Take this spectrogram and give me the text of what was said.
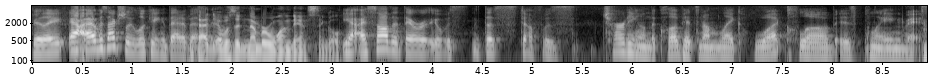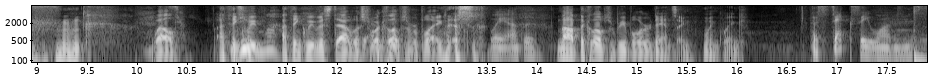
Really? Yeah, I was actually looking at that event. That it was a number one dance single. yeah, I saw that there were. It was this stuff was charting on the club hits, and I'm like, what club is playing this? Well, I think we've I think we've established what clubs were playing this. Well, yeah, the Not the clubs where people were dancing. Wink, wink. The sexy ones.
